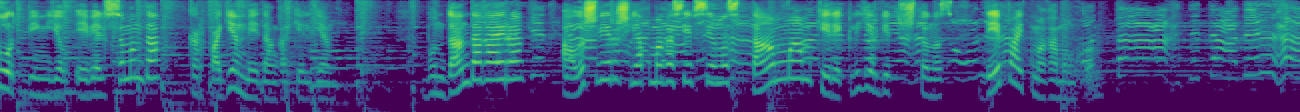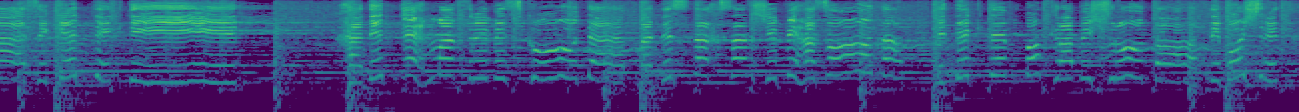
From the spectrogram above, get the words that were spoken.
4000 ел evvel сымында Карфаген мейданға келген. Бұндан да ғайры, алыш-веріш япмаға севсеніз, таммам кереклі ерге түштіңіз, деп айтмаға мүмкін. Редактор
